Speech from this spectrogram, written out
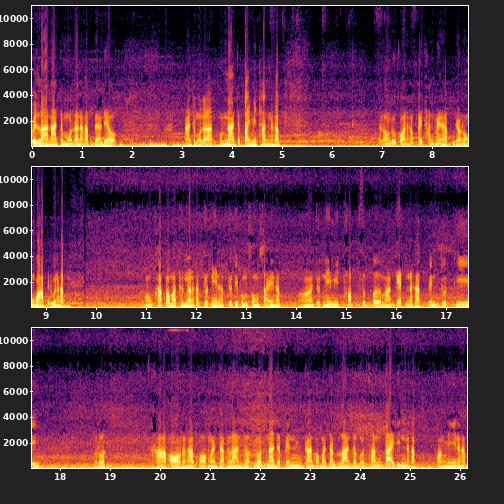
เวลาน่าจะหมดแล้วนะครับเดี๋ยวเดี๋ยวน่าจะหมดแล้วล่ะผมน่าจะไปไม่ทันนะครับลองดูก่อนนะครับ ไปทันไหมนะครับ เดี๋ยวลองวาร์ปไปดูนะครับโอ้ครับก็มาถึงแล้วนะครับ จุดนี้นะครับ จุดที่ผมสงสัยนะครับอ๋อจุดนี้มีท็อปซูเปอร์มาร์เก็ตนะครับ เป็นจุดที่รถขาออกนะครับ ออกมาจากลานจอดรถ น่าจะเป็นการออกมาจากลานจอดรถชั้นใต้ดินนะครับ ฝั่งนี้นะครับ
